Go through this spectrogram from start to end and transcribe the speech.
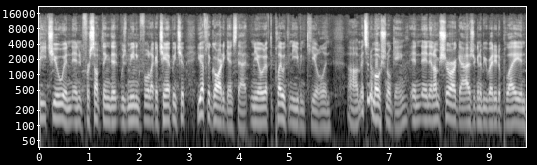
beat you and, and for something that was meaningful like a championship, you have to guard against that. And, you know, you have to play with an even keel. And um, it's an emotional game. And, and, and I'm sure our guys are going to be ready to play. And,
